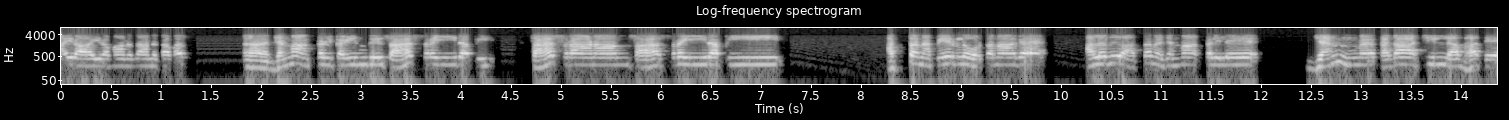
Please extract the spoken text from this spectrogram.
ஆயிரம் ஆயிரமானதான தபஸ் ஜன்மாக்கள் கழிந்து சஹசிரைரபி சஹசிராணாம் சஹசிரைரபி அத்தனை பேர்ல ஒருத்தனாக அல்லது அத்தனை ஜன்மாக்களிலே ஜன்ம கதாச்சில் லபதே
